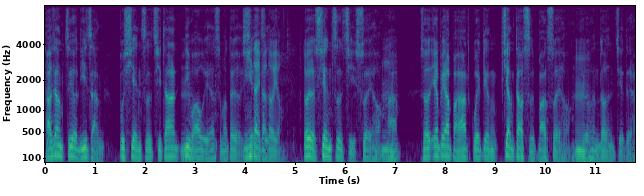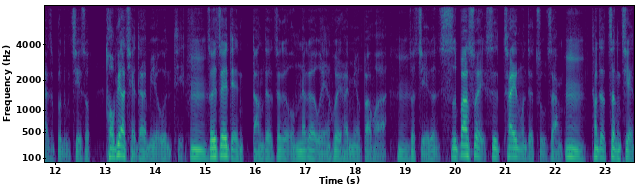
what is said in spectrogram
好像只有里长不限制，其他立法委员什么都有，民意代表都有。都有限制几岁哈啊，说要不要把它规定降到十八岁哈？有很多人觉得还是不能接受。投票权大概没有问题。嗯，所以这一点党的这个我们那个委员会还没有办法做结论。十八岁是蔡英文的主张，嗯，他的政见，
